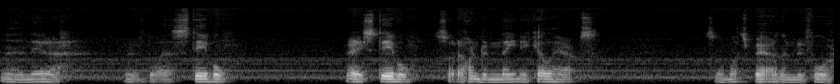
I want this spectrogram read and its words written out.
And there we've got a stable, very stable, sort of 190 kilohertz. So much better than before.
